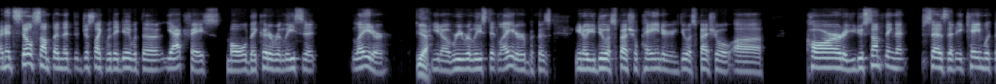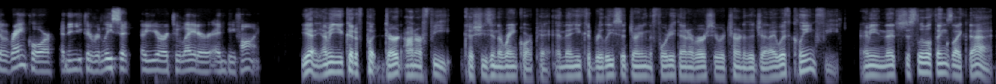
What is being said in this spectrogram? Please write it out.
and it's still something that just like what they did with the yak face mold they could have released it later yeah you know re-released it later because you know you do a special paint or you do a special uh card or you do something that says that it came with the rancor and then you could release it a year or two later and be fine yeah i mean you could have put dirt on her feet because she's in the rancor pit and then you could release it during the 40th anniversary return of the jedi with clean feet i mean it's just little things like that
